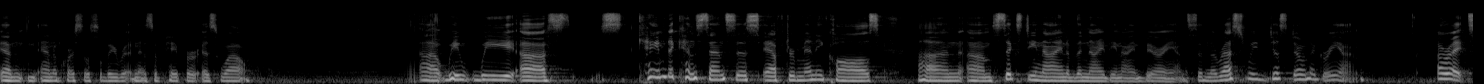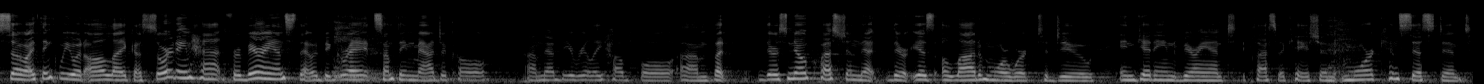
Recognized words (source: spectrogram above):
and, and of course this will be written as a paper as well. Uh, we we uh, came to consensus after many calls on um, 69 of the 99 variants, and the rest we just don't agree on. All right, so I think we would all like a sorting hat for variants. That would be great, something magical. Um, that'd be really helpful. Um, but there's no question that there is a lot of more work to do in getting variant classification more consistent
